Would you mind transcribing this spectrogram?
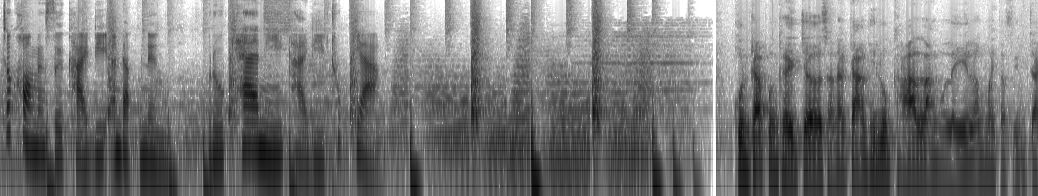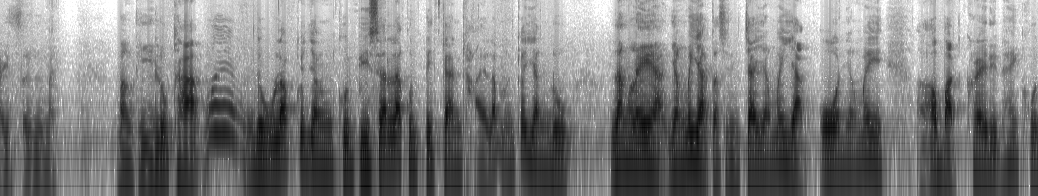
เจ้าของหนังสือขายดีอันดับหนึ่ง รู้แค่นี้ขายดีทุกอย่าง คุณครับคุณเคยเจอสถานการณ์ที่ลูกค้าลังเลแล้วไม่ตัดสินใจซื้อไหม บางทีลูกค้าดูแล้วก็ยังคุณ present แล้วคุณปิดการขายแล้วมันก็ยังดูลังเลอะยังไม่อยากตัดสินใจยังไม่อยากโอน ยังไม่เอ่อเอาบัตรเครดิตให้คุณ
